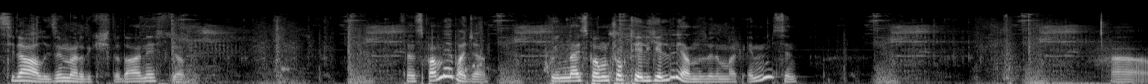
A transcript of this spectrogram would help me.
silah al izin verdik işte daha ne istiyorsun? Sen spam mı yapacaksın? Queen Knight spamın çok tehlikelidir yalnız benim bak emin misin? Ha.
